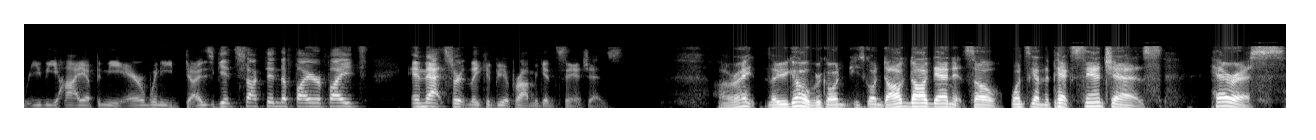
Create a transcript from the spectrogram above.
really high up in the air when he does get sucked into firefights. And that certainly could be a problem against Sanchez. All right, there you go. We're going. He's going dog dog to end it. So once again, the picks: Sanchez, Harris,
